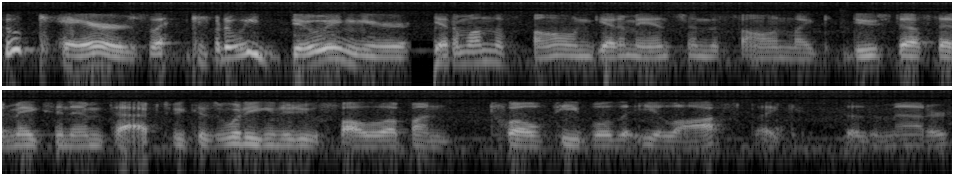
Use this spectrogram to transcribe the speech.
who cares? Like, what are we doing here? Get them on the phone, get them answering the phone, like, do stuff that makes an impact because what are you going to do? Follow up on 12 people that you lost? Like, doesn't matter.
